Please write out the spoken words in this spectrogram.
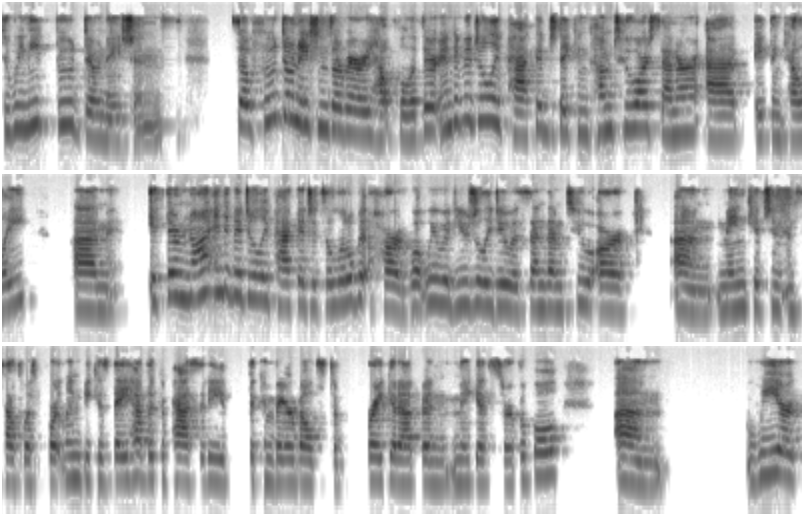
do we need food donations? So food donations are very helpful. If they're individually packaged, they can come to our center at 8th and Kelly. Um, if they're not individually packaged, it's a little bit hard. What we would usually do is send them to our um, main kitchen in Southwest Portland because they have the capacity, the conveyor belts to break it up and make it servable. Um, we are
